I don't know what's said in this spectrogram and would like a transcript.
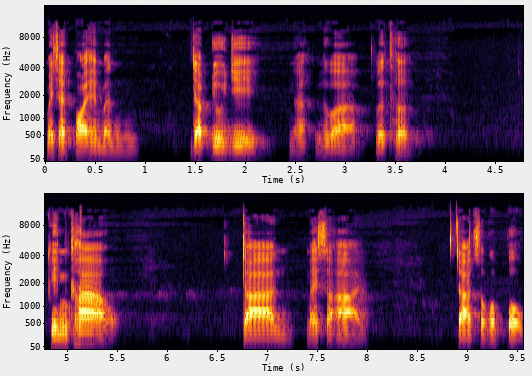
ไม่ใช่ปล่อยให้มันยับยุยี่นะหรือว่าเลอะเทอะ กินข้าว จานไม่สะอาด จานสกปรก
